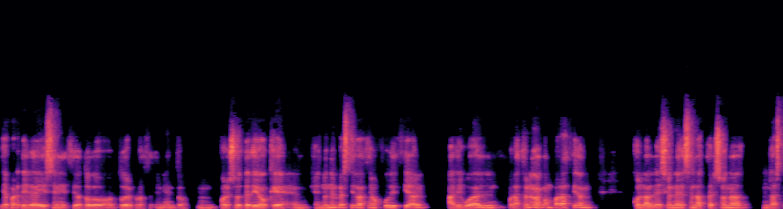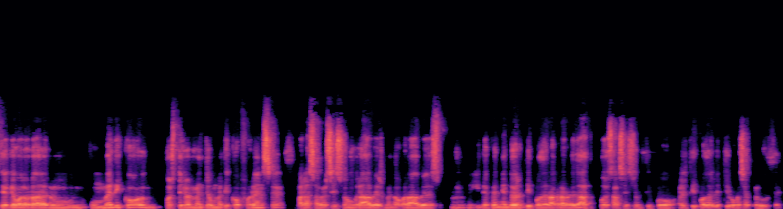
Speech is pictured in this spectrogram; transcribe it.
y a partir de ahí se inició todo, todo el procedimiento. Por eso te digo que en, una investigación judicial, al igual, por hacer una comparación con las lesiones en las personas, las tiene que valorar un, médico, posteriormente un médico forense, para saber si son graves, menos graves, mm, y dependiendo del tipo de la gravedad, pues así es el tipo, el tipo delictivo que se produce.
